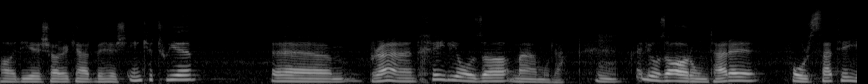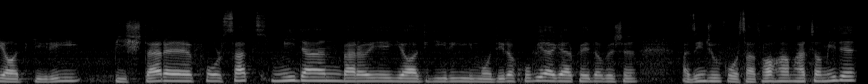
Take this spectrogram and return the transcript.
هادی اشاره کرد بهش این که توی برند خیلی اوضاع معمولا. خیلی اوضاع آرومتره فرصت یادگیری بیشتر فرصت میدن برای یادگیری مدیر خوبی اگر پیدا بشه. از این جور فرصت ها هم حتی میده.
